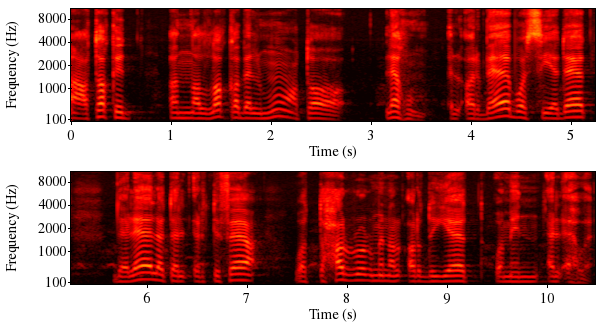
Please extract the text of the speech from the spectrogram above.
أعتقد أن اللقب المعطى لهم الأرباب والسيادات دلالة الارتفاع والتحرر من الأرضيات ومن الأهواء.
